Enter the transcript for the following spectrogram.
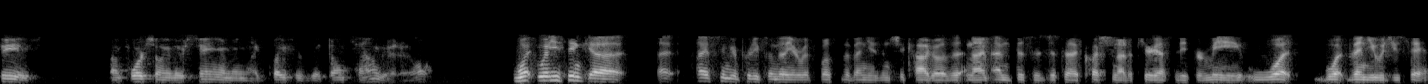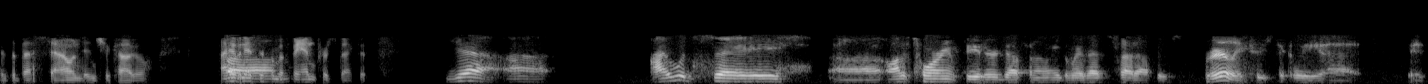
see is, unfortunately, they're seeing them in like places that don't sound good at all. what what do you think? Uh, I, I assume you're pretty familiar with most of the venues in Chicago, that, and I'm, and this is just a question out of curiosity for me. What what venue would you say has the best sound in Chicago? I have an answer from a Um, fan perspective. Yeah, uh, I would say uh, auditorium theater definitely. The way that's set up is Really? acoustically. Uh, it's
